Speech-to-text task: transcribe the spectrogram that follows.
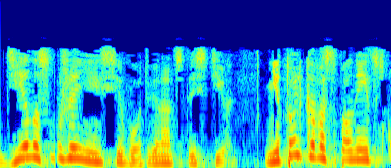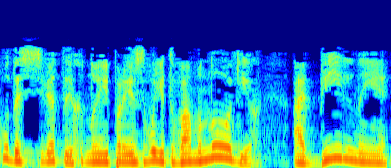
дело служения сего, 12 стих, не только восполняет скудость святых, но и производит во многих обильные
